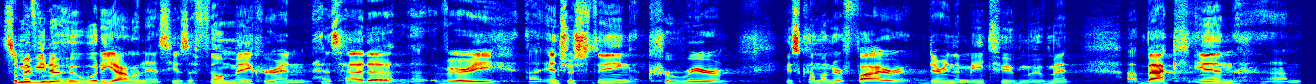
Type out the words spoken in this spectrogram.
Some of you know who Woody Allen is. He's a filmmaker and has had a, a very uh, interesting career. He's come under fire during the Me Too movement. Uh, back in, um,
